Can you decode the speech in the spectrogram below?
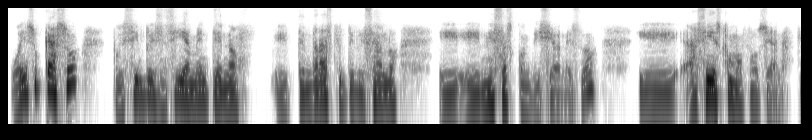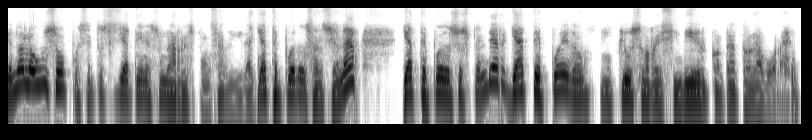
o en su caso, pues simple y sencillamente no, eh, tendrás que utilizarlo eh, en esas condiciones, ¿no? Eh, así es como funciona. Que no lo uso, pues entonces ya tienes una responsabilidad. Ya te puedo sancionar, ya te puedo suspender, ya te puedo incluso rescindir el contrato laboral.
